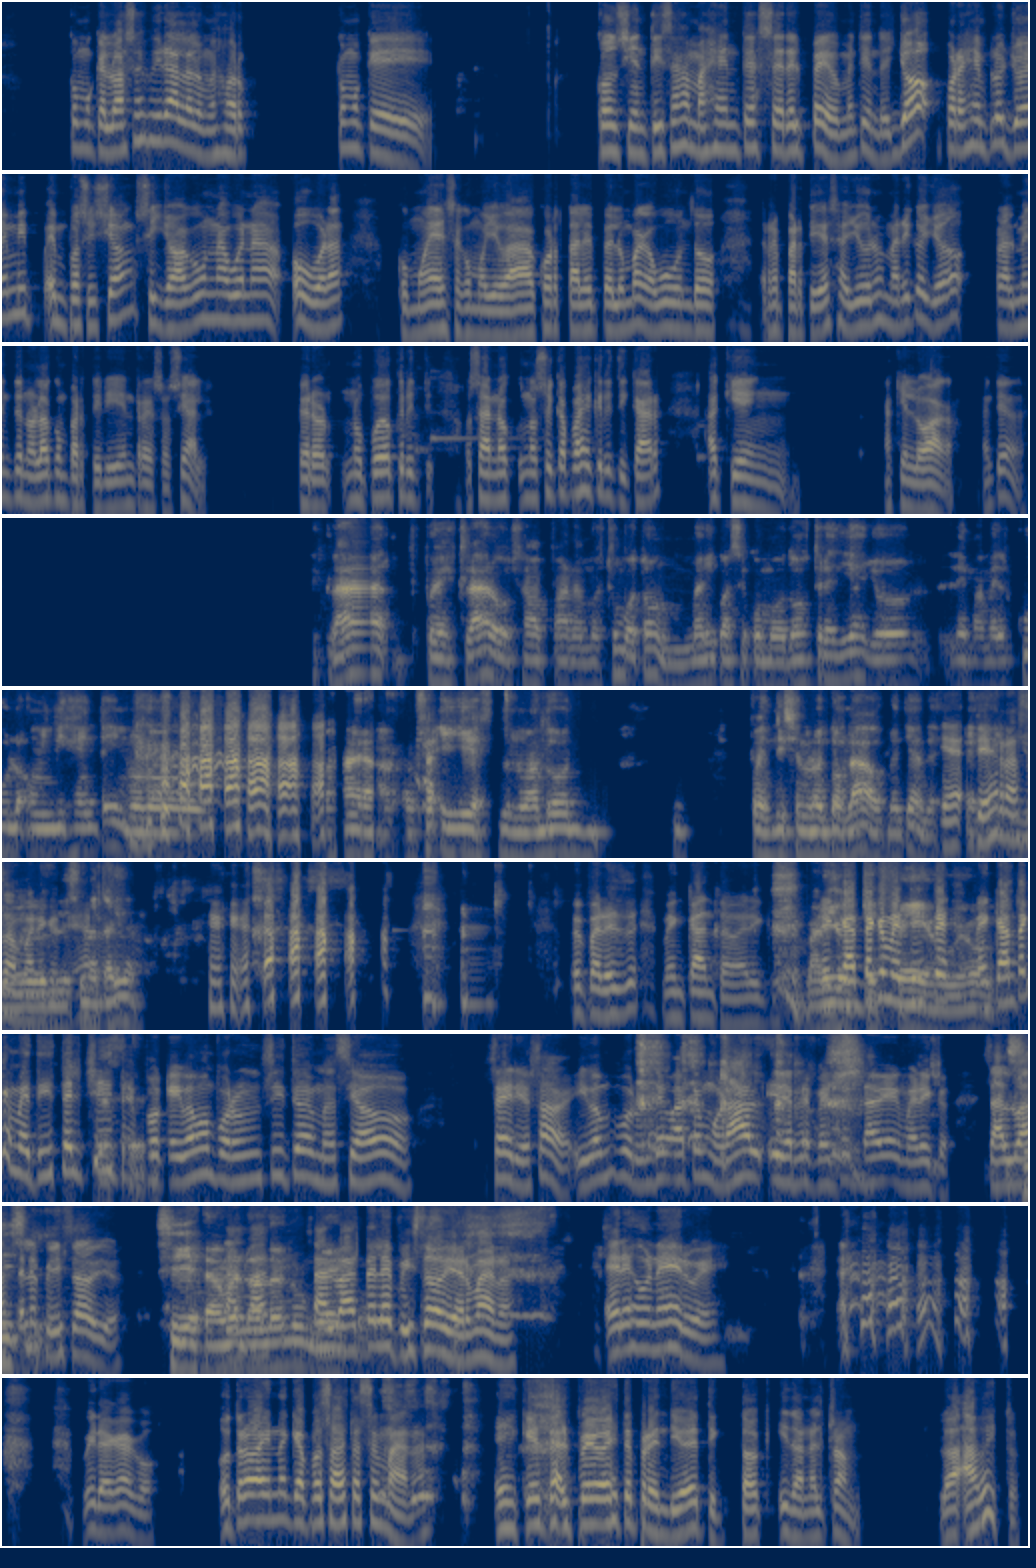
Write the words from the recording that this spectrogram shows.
como que lo haces viral, a lo mejor como que concientizas a más gente a hacer el peo, ¿me entiendes? Yo, por ejemplo, yo en mi en posición, si yo hago una buena obra como esa, como llevar a cortar el pelo a un vagabundo, repartir desayunos, marico, yo realmente no la compartiría en redes sociales. Pero no puedo criticar, o sea, no, no soy capaz de criticar a quien a quien lo haga, ¿me entiendes? Claro, pues claro, o sea, para muestra un botón, marico, hace como dos, tres días yo le mamé el culo a un indigente y no lo, o sea, y es- no ando, pues, diciéndolo en todos lados, ¿me entiendes? Tie- Eh, tienes razón, yo marico, una. Me parece, me encanta, marico. Me encanta que metiste, feo, me encanta que metiste el chiste, porque íbamos por un sitio demasiado serio, ¿sabes? Íbamos por un debate moral y de repente está bien, marico. Salvaste el sí. episodio. Sí, estábamos Salva- entrando en un Salvaste hueco. el episodio, hermano. Eres un héroe. Mira, Gago. Otra vaina que ha pasado esta semana es que está el peo este prendido de TikTok y Donald Trump. ¿Lo has visto?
